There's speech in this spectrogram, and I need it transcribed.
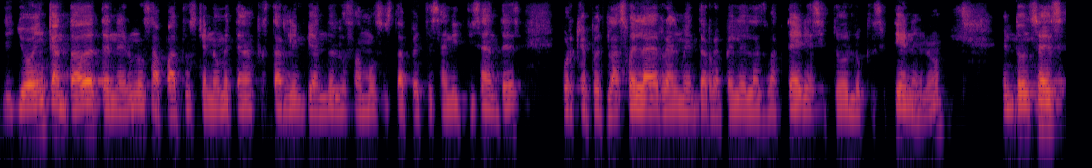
Yo encantado de tener unos zapatos que no me tengan que estar limpiando los famosos tapetes sanitizantes, porque pues la suela realmente repele las bacterias y todo lo que se tiene, ¿no? Entonces,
